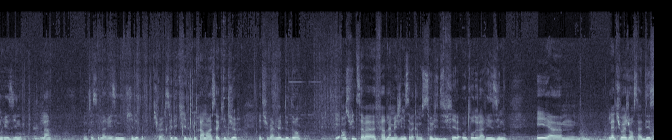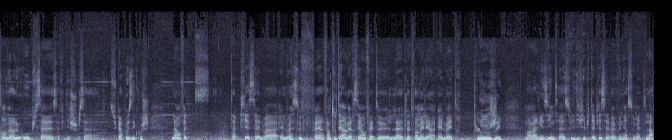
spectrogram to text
de résine là. Donc ça c'est de la résine liquide, tu vois, c'est liquide contrairement à ça qui est dur. Et tu vas le mettre dedans. Et ensuite ça va faire de la magie mais ça va comme solidifier autour de la résine. Et euh, là tu vois genre ça descend vers le haut puis ça, ça fait des ça superpose des couches. Là en fait ta pièce elle va, elle va se faire, enfin tout est inversé en fait. La plateforme elle, elle va être plongée dans la résine, ça va solidifier, puis ta pièce, elle va venir se mettre là.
